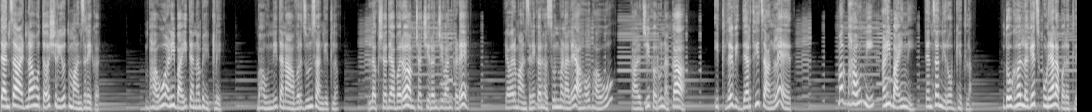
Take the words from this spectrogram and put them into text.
त्यांचं आडनाव होतं श्रीयुत मांजरेकर. भाऊ आणि बाई त्यांना भेटले. भाऊंनी त्यांना आवर्जून सांगितलं लक्ष द्या बरं आमच्या चिरंजीवांकडे. यावर मांजरेकर हसून म्हणाले अहो भाऊ काळजी करू नका. इथले विद्यार्थी चांगले आहेत. मग भाऊंनी आणि बाईंनी त्यांचा निरोप घेतला. दोघं लगेच पुण्याला परतले.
